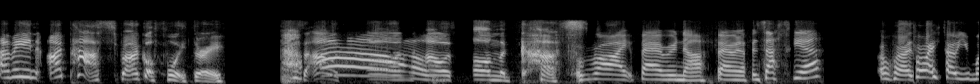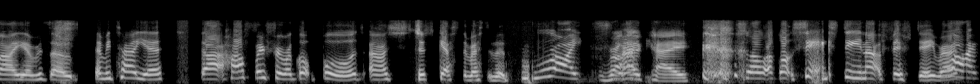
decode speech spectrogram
I mean, I passed, but I got 43. So I was, on, I Oh! was on the cusp. Right, fair enough, fair enough. And Saskia? All right. Before I tell you my uh, results, let me tell you that halfway through I got bored and I just, just guessed the rest of them. Right. Right, okay. So I got 16 out of 50, right? Right.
